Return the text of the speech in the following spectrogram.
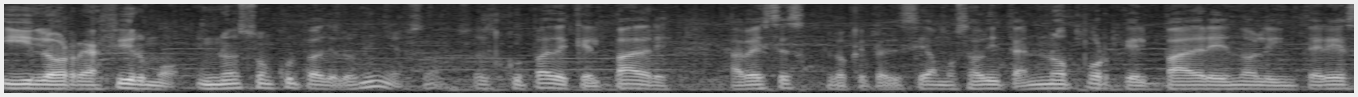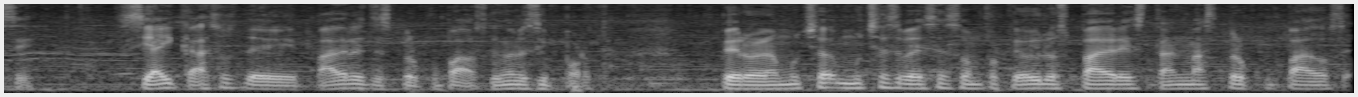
Y lo reafirmo, no son culpa de los niños, ¿no? es culpa de que el padre, a veces lo que te decíamos ahorita, no porque el padre no le interese. Si hay casos de padres despreocupados, que no les importa. Pero muchas, muchas veces son porque hoy los padres están más preocupados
